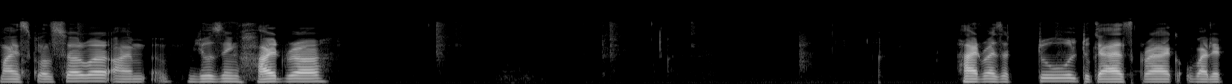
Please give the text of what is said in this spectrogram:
MySQL server. I'm using Hydra. Hydra is a tool to cache, crack, valid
